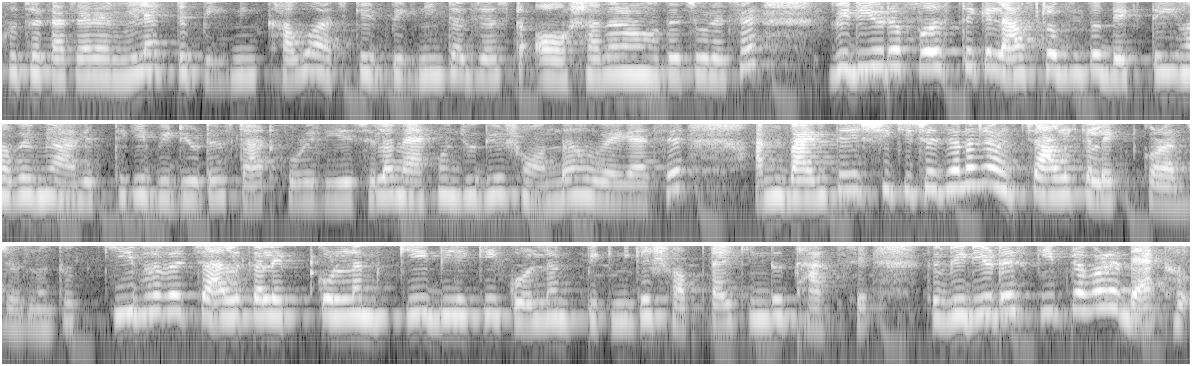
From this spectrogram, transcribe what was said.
খুঁজে কাচারা মিলে একটা পিকনিক খাব। আজকের পিকনিকটা জাস্ট অসাধারণ হতে চলেছে। ভিডিওটা ফার্স্ট থেকে লাস্ট অব্দি তো দেখতেই হবে। আমি আগের থেকে ভিডিওটা স্টার্ট করে দিয়েছিলাম। এখন যদিও সন্ধ্যা হয়ে গেছে, আমি বাড়িতে এসে কিসে যেন যেন চাল কালেক্ট করার জন্য তো কীভাবে চাল কালেক্ট করলাম, কি দিয়ে কি করলাম পিকনিকে সবটাই কিন্তু থাকছে। তো ভিডিওটা স্কিপ না করে দেখো।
